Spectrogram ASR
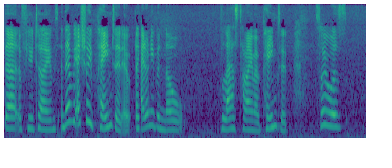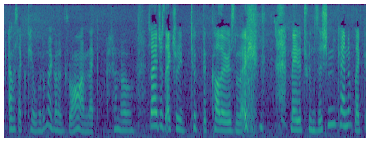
that a few times and then we actually painted like i don't even know the last time i painted so it was I was like, okay, what am I gonna draw? I'm like, I don't know. So I just actually took the colors and like made a transition, kind of like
